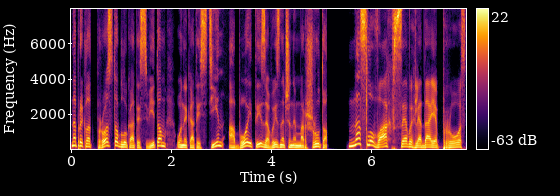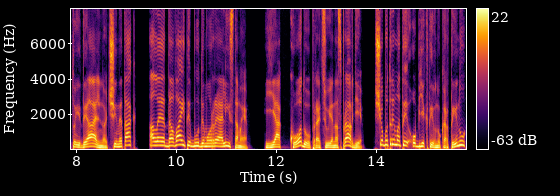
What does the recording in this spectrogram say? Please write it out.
наприклад, просто блукати світом, уникати стін або йти за визначеним маршрутом. На словах все виглядає просто ідеально, чи не так? Але давайте будемо реалістами. Як коду працює насправді? Щоб отримати об'єктивну картину,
